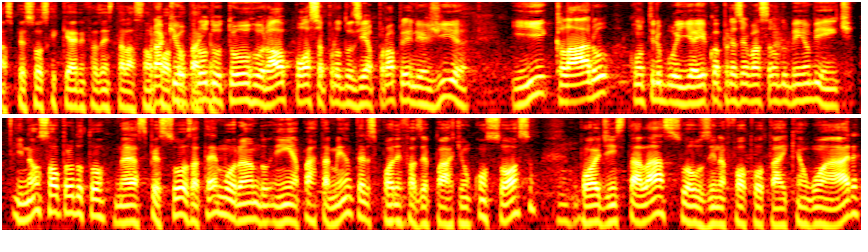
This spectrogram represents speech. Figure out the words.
as pessoas que querem fazer a instalação para fotovoltaica. Para que o produtor rural possa produzir a própria energia e, claro, contribuir aí com a preservação do meio ambiente. E não só o produtor, né? as pessoas até morando em apartamento, eles podem fazer parte de um consórcio, uhum. pode instalar a sua usina fotovoltaica em alguma área,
